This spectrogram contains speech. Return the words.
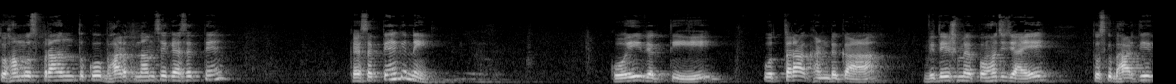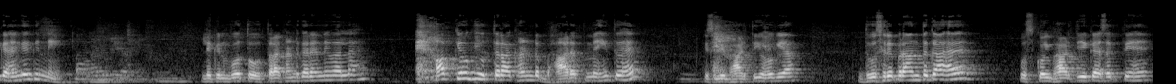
तो हम उस प्रांत को भारत नाम से कह सकते हैं? कह सकते हैं कि नहीं? कोई व्यक्ति उत्तराखंड का विदेश में पहुँच जाए तो उसको भारतीय कहेंगे कि नहीं? लेकिन वो तो उत्तराखंड का रहने वाला है। अब क्योंकि उत्तराखंड भारत में ही तो है, इसलिए भारतीय हो गया। दूसरे प्रांत का है, उसको ही भारतीय कह सकते हैं।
